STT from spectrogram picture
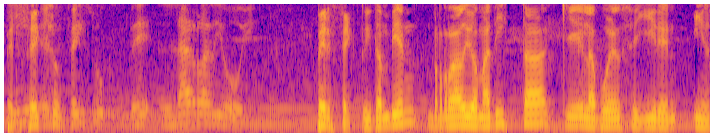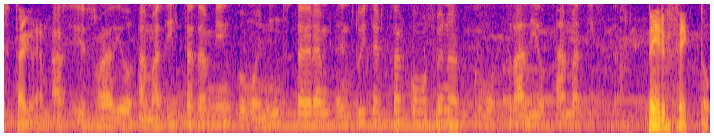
Perfecto. Y el Facebook de La Radio Hoy. Perfecto. Y también Radio Amatista, que la pueden seguir en Instagram. Así es, Radio Amatista también como en Instagram, en Twitter, tal como suena, como Radio Amatista. Perfecto.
